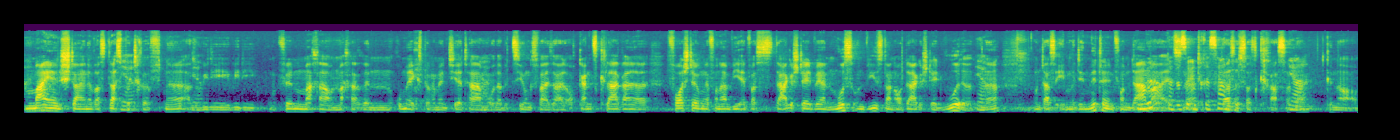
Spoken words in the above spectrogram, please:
Meilensteine, was das Ja. betrifft. Ne? Also Ja. wie, die, wie die Filmemacher und Macherinnen rumexperimentiert haben oder beziehungsweise halt auch ganz klare Vorstellungen davon haben, wie etwas dargestellt werden muss und wie es dann auch dargestellt wurde. Ne? Und das eben mit den Mitteln von damals. das ist so ne? interessant. Das ist das Krasse. Ne? Genau.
